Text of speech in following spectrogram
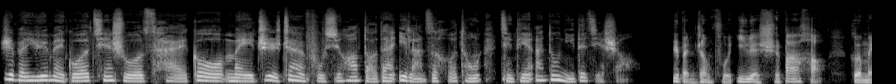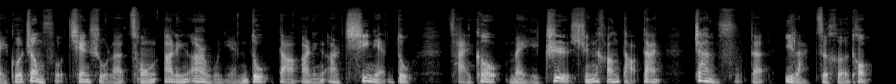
日本与美国签署采购美制战斧巡航导弹一揽子合同，请听安东尼的介绍。日本政府一月十八号和美国政府签署了从二零二五年度到二零二七年度采购美制巡航导弹战斧的一揽子合同。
